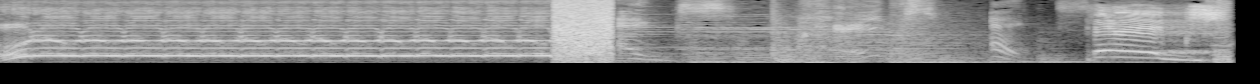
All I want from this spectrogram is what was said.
Eggs. Eggs? Eggs. Eggs!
